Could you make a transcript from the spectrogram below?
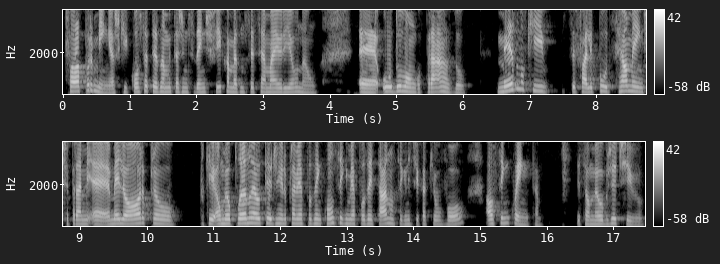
fala por mim, acho que com certeza muita gente se identifica, mas não sei se é a maioria ou não. É, o do longo prazo, mesmo que você fale, putz, realmente para é, é melhor para porque o meu plano é eu ter dinheiro para me aposentar, conseguir me aposentar, não significa que eu vou aos 50. Esse é o meu objetivo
